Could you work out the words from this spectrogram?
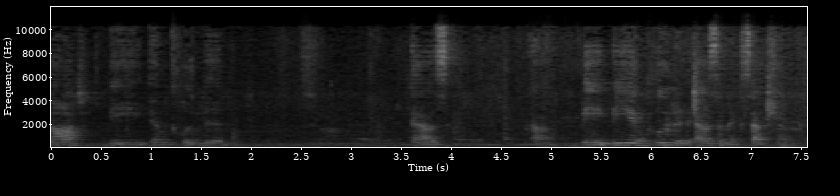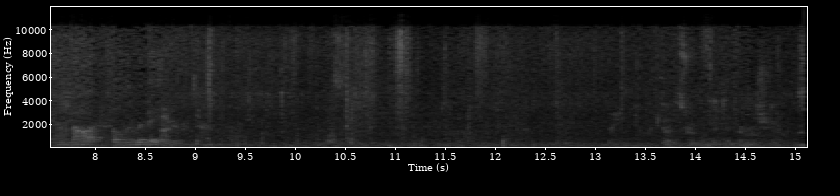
not be included as, uh, be, be included as an exception and not eliminated? That's certainly a different issue.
